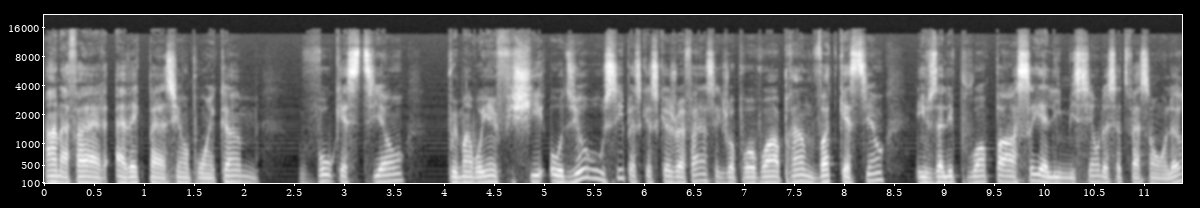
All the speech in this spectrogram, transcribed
en affaires avec passion.com vos questions. Vous pouvez m'envoyer un fichier audio aussi parce que ce que je vais faire, c'est que je vais pouvoir prendre votre question et vous allez pouvoir passer à l'émission de cette façon-là.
